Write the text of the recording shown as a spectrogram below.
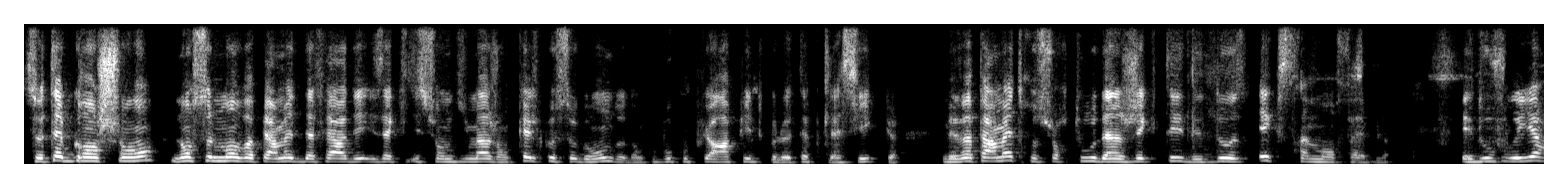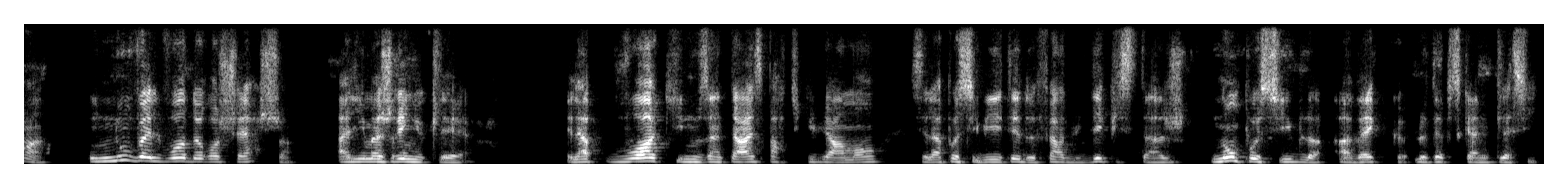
Ce TEP grand champ, non seulement va permettre de faire des acquisitions d'images en quelques secondes, donc beaucoup plus rapide que le TEP classique, mais va permettre surtout d'injecter des doses extrêmement faibles et d'ouvrir une nouvelle voie de recherche à l'imagerie nucléaire. Et la voie qui nous intéresse particulièrement, c'est la possibilité de faire du dépistage non possible avec le TEP scan classique.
